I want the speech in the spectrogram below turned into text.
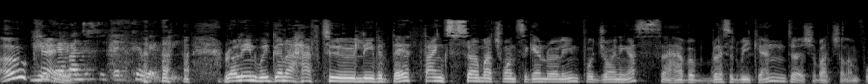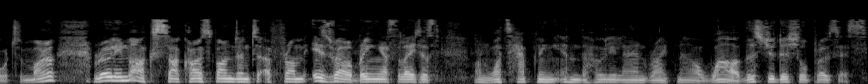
Okay. You have understood that correctly. Rolene, we're going to have to leave it there. Thanks so much once again, Rolene, for joining us. Uh, have a blessed weekend. Uh, Shabbat Shalom for tomorrow. Rolene Marks, our correspondent from Israel, bringing us the latest on what's happening in the Holy Land right now. Wow, this judicial process.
